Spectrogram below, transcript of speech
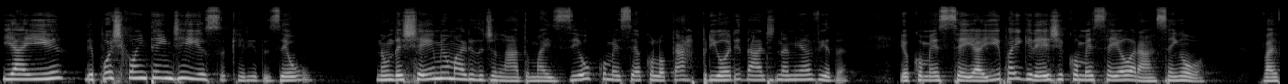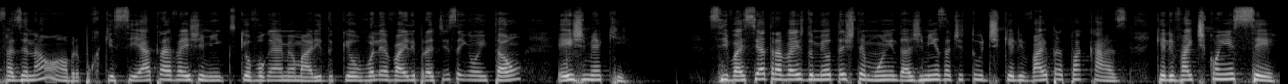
E aí, depois que eu entendi isso, queridos, eu não deixei meu marido de lado, mas eu comecei a colocar prioridades na minha vida. Eu comecei a ir para a igreja e comecei a orar, Senhor, vai fazer na obra, porque se é através de mim que eu vou ganhar meu marido, que eu vou levar ele para ti, Senhor, então, eis-me aqui. Se vai ser através do meu testemunho, das minhas atitudes, que ele vai para a tua casa, que ele vai te conhecer,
